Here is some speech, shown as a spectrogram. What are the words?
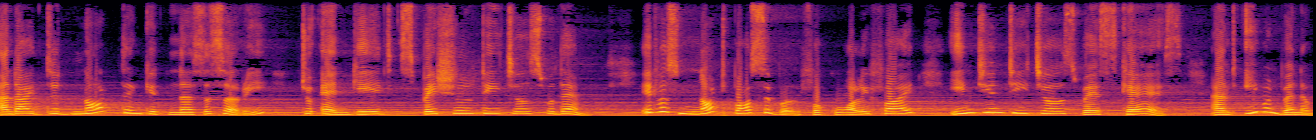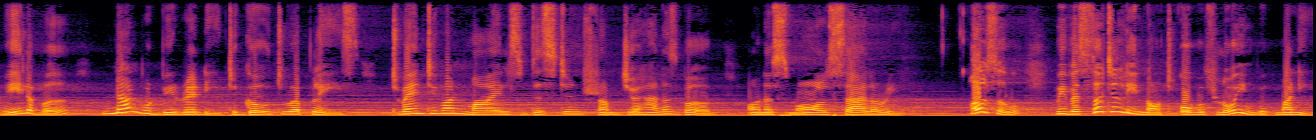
and I did not think it necessary to engage special teachers for them. It was not possible for qualified Indian teachers were scarce, and even when available, none would be ready to go to a place 21 miles distant from Johannesburg on a small salary. Also, we were certainly not overflowing with money,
